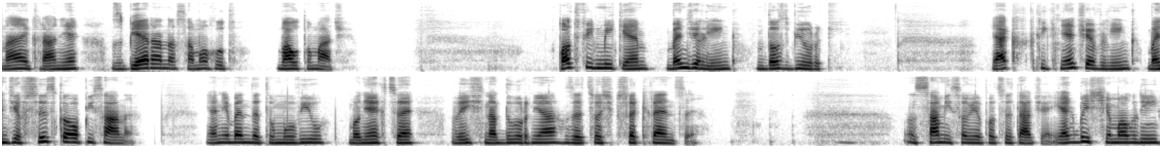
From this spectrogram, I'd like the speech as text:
na ekranie, zbiera na samochód w automacie. Pod filmikiem będzie link do zbiórki. Jak klikniecie w link, będzie wszystko opisane. Ja nie będę tu mówił, bo nie chcę wyjść na durnia, że coś przekręcę. Sami sobie poczytacie. Jakbyście mogli,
